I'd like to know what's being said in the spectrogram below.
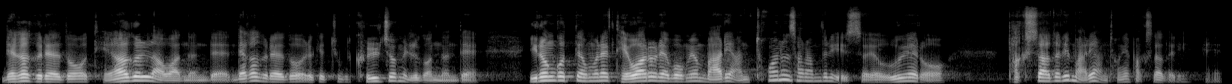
내가 그래도 대학을 나왔는데, 내가 그래도 이렇게 좀 글좀 읽었는데, 이런 것 때문에 대화를 해보면 말이 안 통하는 사람들이 있어요. 의외로. 박사들이 말이 안 통해, 박사들이. 예.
